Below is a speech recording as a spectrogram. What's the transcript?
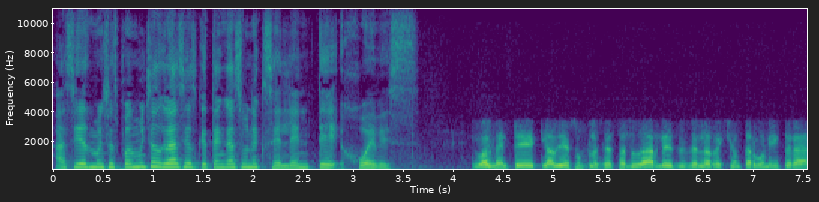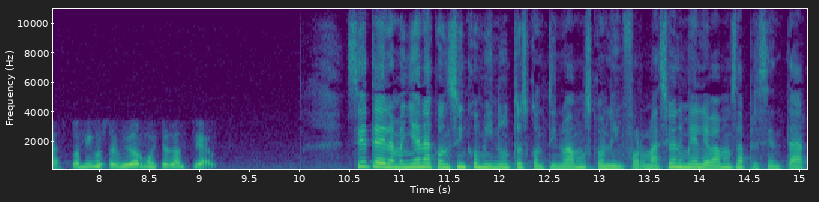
Así es, Moisés, pues muchas gracias, que tengas un excelente jueves. Igualmente, Claudia, es un placer saludarles desde la región carbonífera, su amigo y servidor Moisés Santiago. Siete de la mañana con cinco minutos continuamos con la información y mire, le vamos a presentar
